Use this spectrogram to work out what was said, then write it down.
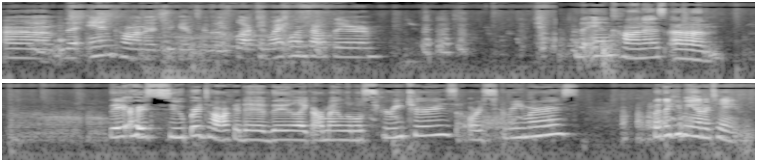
Um, the Ancona chickens are the black and white ones out there. The Anconas, um, they are super talkative. They like are my little screechers or screamers, but they keep me entertained.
